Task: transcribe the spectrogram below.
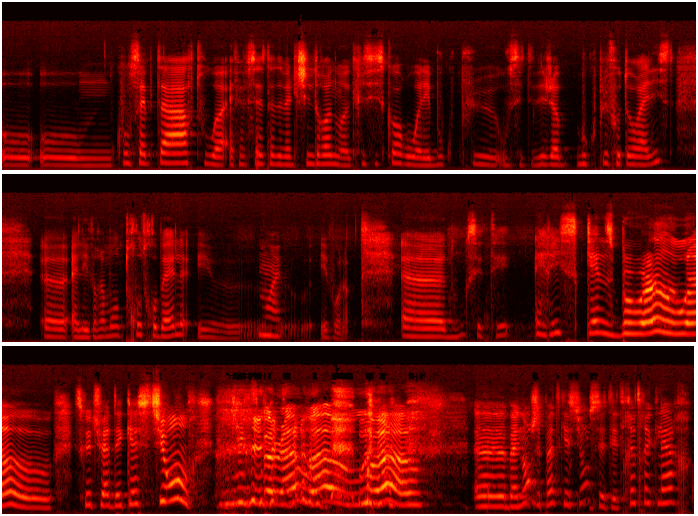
au, au concept art ou à FF7 Advent Children ou à Crisis Core où elle est beaucoup plus, où c'était déjà beaucoup plus photoréaliste, euh, elle est vraiment trop trop belle et, euh, Ouais. et voilà. Euh, donc c'était Eris Gainsborough. Wow. Est-ce que tu as des questions? Gainsborough. Wow. Euh, bah non, j'ai pas de questions, c'était très très clair.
